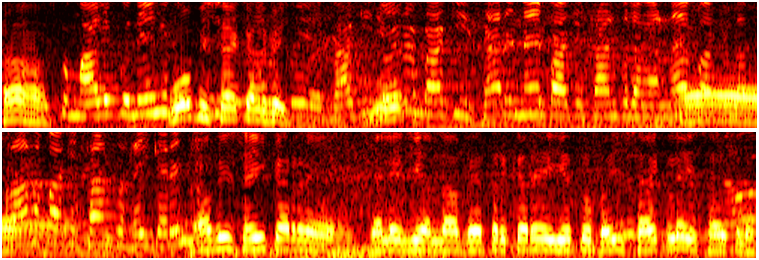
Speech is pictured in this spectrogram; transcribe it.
हाँ, हाँ। उसको मालिक को देंगे वो तो भी 30,000 साइकिल गई। बाकी जो है ना बाकी सारे नए पाकिस्तान को लगाना नए पाकिस्तान पुराना पाकिस्तान को सही करेंगे अभी सही कर रहे हैं चले जी अल्लाह बेहतर करे ये तो भाई साइकिल ही साइकिल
